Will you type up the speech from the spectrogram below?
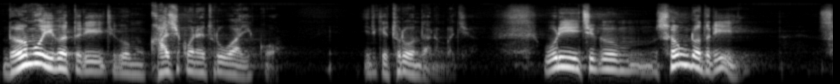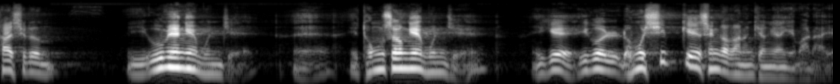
너무 이것들이 지금 가시권에 들어와 있고 이렇게 들어온다는 거죠. 우리 지금 성도들이 사실은 이 음행의 문제, 예, 이 동성의 문제, 이게 이걸 너무 쉽게 생각하는 경향이 많아요.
